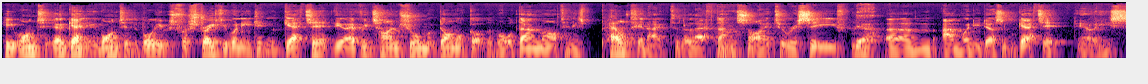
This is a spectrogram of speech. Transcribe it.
he wanted again. He wanted the ball. He was frustrated when he didn't get it. You know, every time Shaun MacDonald got the ball, Dan Martin is pelting out to the left hand side to receive. Yeah. Um, and when he doesn't get it, you know, he's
